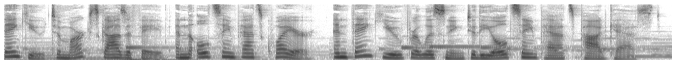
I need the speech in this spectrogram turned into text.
Thank you to Mark Scazafave and the Old St. Pat's Choir, and thank you for listening to the Old St. Pat's podcast.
